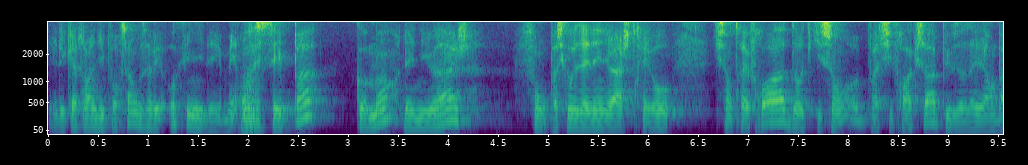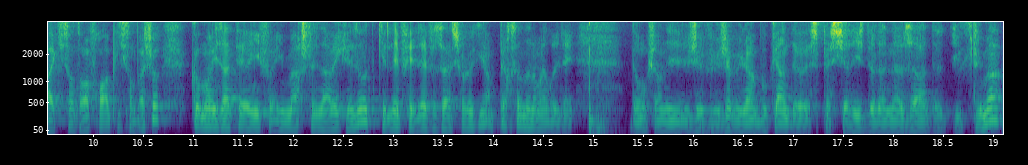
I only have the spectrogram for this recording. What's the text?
et les 90%, vous n'avez aucune idée. Mais on Ouais. ne sait pas comment les nuages font. Parce que vous avez des nuages très hauts qui sont très froids, d'autres qui sont pas si froids que ça, puis vous en avez en bas qui sont trop froids, puis qui sont pas chauds. Comment ils, ils, marchent les uns avec les autres Quel effet l'effet ça sur le climat Personne n'en a la moindre idée. Donc j'en ai, j'ai vu, j'avais lu un bouquin de spécialistes de la NASA de- du climat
